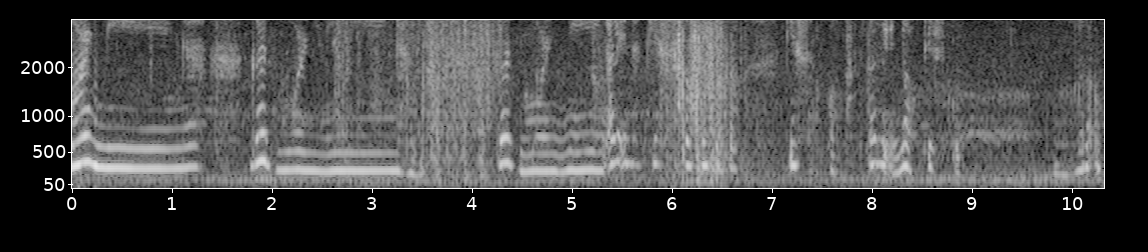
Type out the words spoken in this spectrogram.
Morning. Good morning. Good morning. Ali na, kiss ko, kiss ko. Kiss ko. Dali na, kiss ko. Ano?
